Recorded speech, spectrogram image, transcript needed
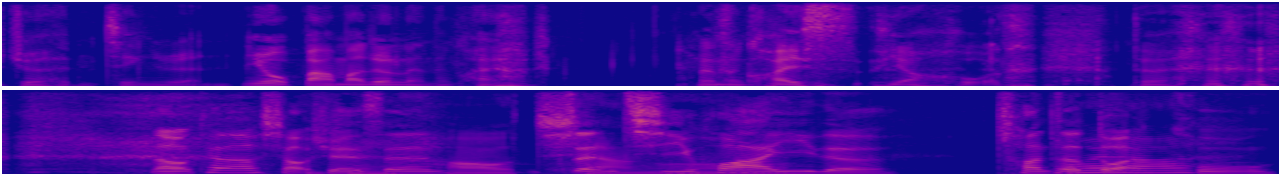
觉得很惊人，因为我爸妈就冷得快要 冷得快死要活的，对。然后看到小学生整齐划一的穿着短裤，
